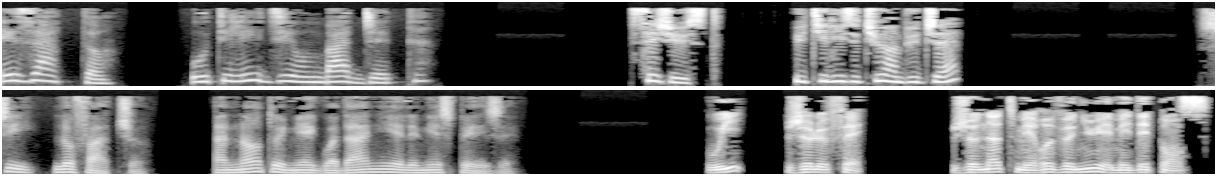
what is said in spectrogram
Esatto. Utilizzi un budget? C'est juste. Utilises-tu un budget? Sì, lo faccio. Annoto i miei guadagni e le mie spese. Oui, je le fais. Je note mes revenus et mes dépenses.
